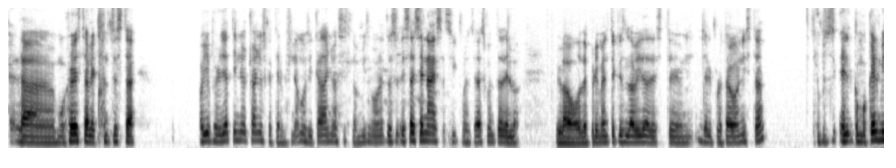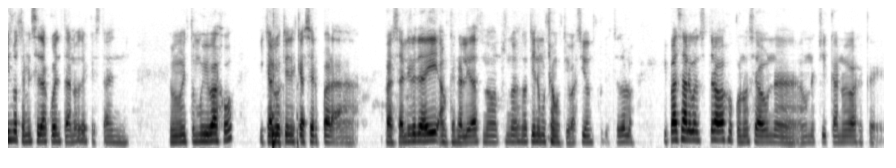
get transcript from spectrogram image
la mujer esta le contesta, oye, pero ya tiene ocho años que terminamos y cada año haces lo mismo. Entonces, esa escena es así, cuando te das cuenta de lo, lo deprimente que es la vida de este, del protagonista. Pues, él, como que él mismo también se da cuenta, ¿no? De que está en un momento muy bajo y que algo tiene que hacer para, para salir de ahí, aunque en realidad no, pues no, no tiene mucha motivación, porque está solo. Y pasa algo en su trabajo, conoce a una, a una chica nueva que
